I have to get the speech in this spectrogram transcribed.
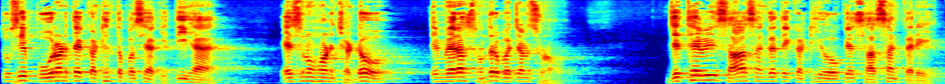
ਤੁਸੀਂ ਪੂਰਨ ਤੇ ਕਠਿਨ ਤਪੱਸਿਆ ਕੀਤੀ ਹੈ। ਇਸ ਨੂੰ ਹੁਣ ਛੱਡੋ ਤੇ ਮੇਰਾ ਸੁੰਦਰ ਬਚਨ ਸੁਣੋ। ਜਿੱਥੇ ਵੀ ਸਾਧ ਸੰਗਤ ਇਕੱਠੀ ਹੋ ਕੇ satsang ਕਰੇ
